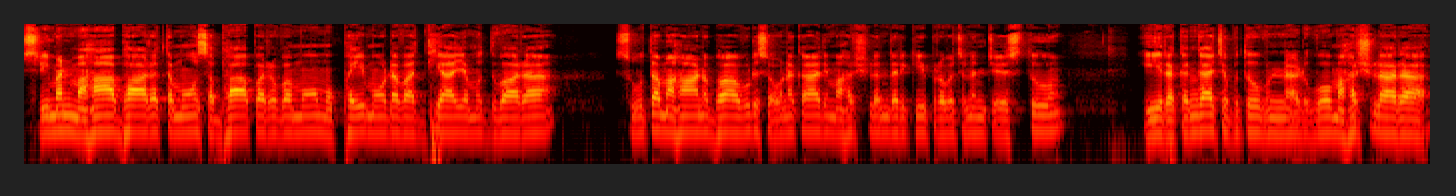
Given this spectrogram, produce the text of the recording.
శ్రీమన్ మహాభారతము సభాపర్వము ముప్పై మూడవ అధ్యాయము ద్వారా సూత మహానుభావుడు శౌనకాది మహర్షులందరికీ ప్రవచనం చేస్తూ ఈ రకంగా చెబుతూ ఉన్నాడు. ఓ మహర్షులారా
